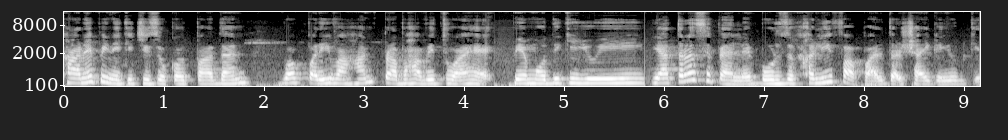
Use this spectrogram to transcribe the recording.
खाने पीने की चीज़ों का उत्पादन व परिवहन प्रभावित हुआ है। पीएम मोदी की यूएई यात्रा से पहले बुर्ज खलीफा पर दर्शाई गई उनकी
